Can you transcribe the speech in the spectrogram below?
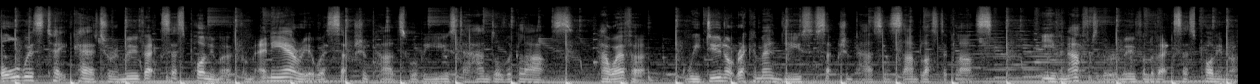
Always take care to remove excess polymer from any area where suction pads will be used to handle the glass. However, we do not recommend the use of suction pads on sandblaster glass, even after the removal of excess polymer.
